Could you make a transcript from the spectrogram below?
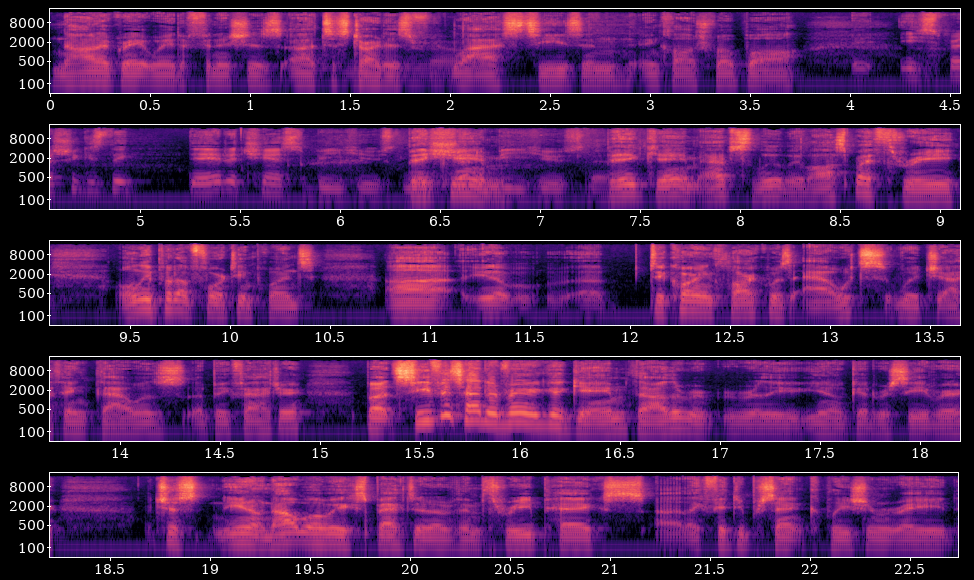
not a great way to finish his uh, to start his last season in college football. Especially because they, they had a chance to beat Houston. Big they game. beat Houston. Big game, absolutely. Lost by three. Only put up 14 points. Uh, you know, uh, De'Corian Clark was out, which I think that was a big factor. But Cephus had a very good game. The other re- really you know good receiver. Just you know not what we expected out of him. Three picks, uh, like 50% completion rate.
